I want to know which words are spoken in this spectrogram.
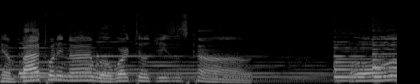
Hymn 529 will work till Jesus comes. Oh,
